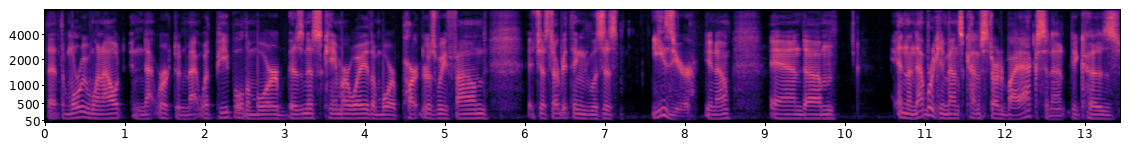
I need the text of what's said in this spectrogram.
that the more we went out and networked and met with people, the more business came our way, the more partners we found. It's just everything was just easier, you know? And, um, and the networking events kind of started by accident because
